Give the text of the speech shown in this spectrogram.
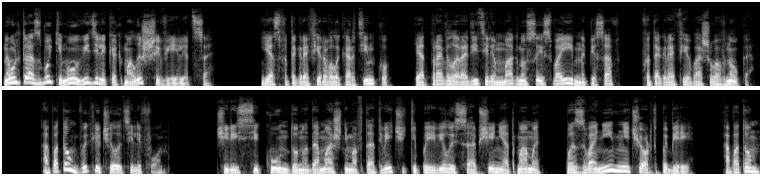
На ультразвуке мы увидели, как малыш шевелится. Я сфотографировала картинку и отправила родителям Магнуса и своим, написав «фотографии вашего внука». А потом выключила телефон. Через секунду на домашнем автоответчике появилось сообщение от мамы «Позвони мне, черт побери». А потом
